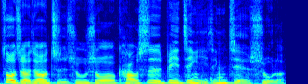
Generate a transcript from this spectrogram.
作者就指出说，考试毕竟已经结束了，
